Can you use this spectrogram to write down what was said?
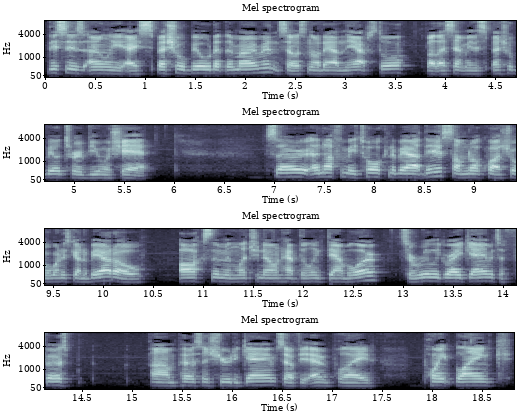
This is only a special build at the moment, so it's not out in the App Store, but they sent me the special build to review and share. So, enough of me talking about this. I'm not quite sure when it's going to be out. I'll ask them and let you know and have the link down below. It's a really great game. It's a first um, person shooter game, so if you ever played Point Blank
